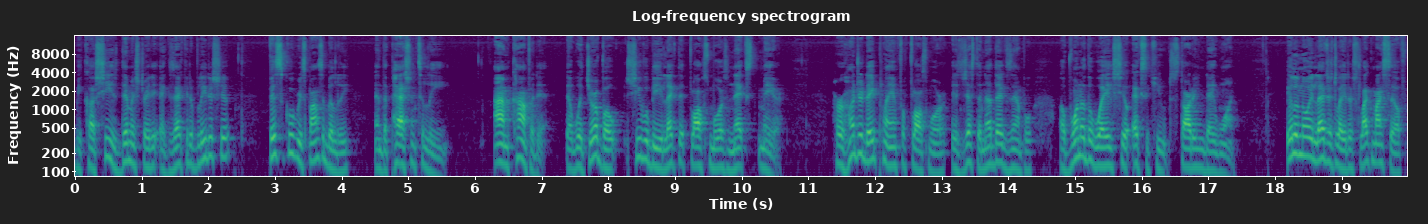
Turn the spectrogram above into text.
because she has demonstrated executive leadership, fiscal responsibility, and the passion to lead. I am confident that with your vote, she will be elected Flossmoor's next mayor. Her 100 day plan for Flossmoor is just another example of one of the ways she'll execute starting day one. Illinois legislators like myself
